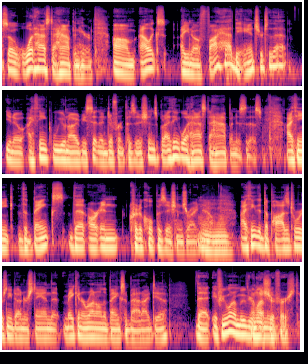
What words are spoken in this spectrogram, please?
so what has to happen here, um, Alex? You know, if I had the answer to that, you know, I think we and I would be sitting in different positions. But I think what has to happen is this: I think the banks that are in critical positions right now, I think the depositors need to understand that making a run on the bank's a bad idea. That if you want to move your Unless money, you're first.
